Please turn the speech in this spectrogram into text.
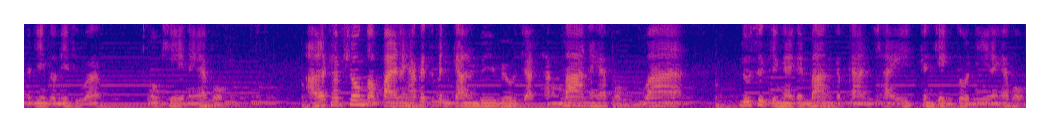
กางเกงตัวนี้ถือว่า โอเคนะครับผม เอาละครับช่วงต่อไปนะครับก็จะเป็นการรีวิวจากทางบ้านนะครับผมว่ารู้สึกยังไงกันบ้างกับการใช้กางเกงตัวนี้นะครับผม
